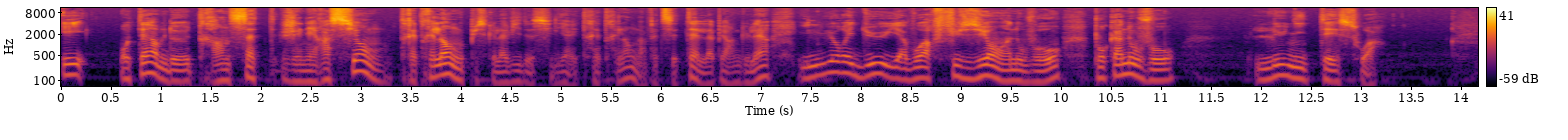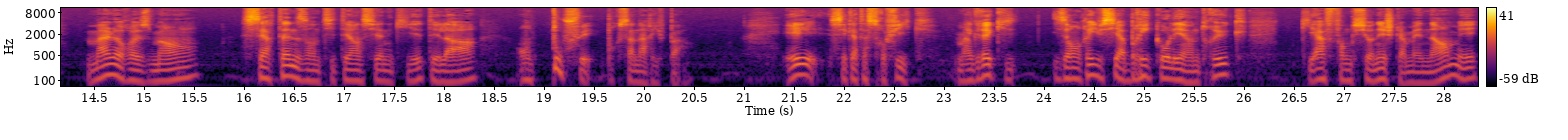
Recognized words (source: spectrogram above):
et au terme de 37 générations, très très longues, puisque la vie de Cilia est très très longue, en fait c'est elle la pierre angulaire, il y aurait dû y avoir fusion à nouveau pour qu'à nouveau l'unité soit. Malheureusement, certaines entités anciennes qui étaient là ont tout fait pour que ça n'arrive pas. Et c'est catastrophique, malgré qu'ils ont réussi à bricoler un truc qui a fonctionné jusqu'à maintenant, mais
